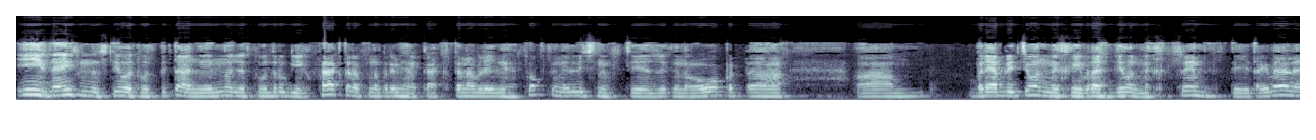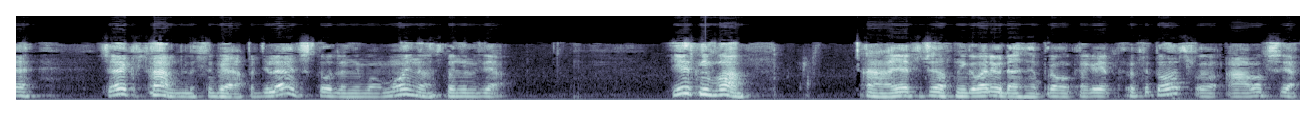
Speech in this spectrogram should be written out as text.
и в зависимости от воспитания и множества других факторов, например, как становление собственной личности, жизненного опыта, э, приобретенных и врожденных ценностей и так далее, человек сам для себя определяет, что для него можно, а что нельзя. Если вам, а, я сейчас не говорю даже про конкретную ситуацию, а вообще,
